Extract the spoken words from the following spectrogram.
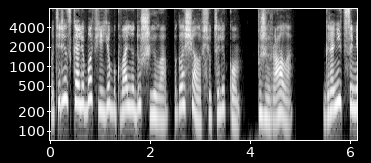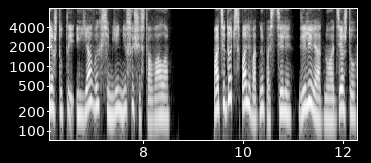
Материнская любовь ее буквально душила, поглощала всю целиком, пожирала. Границы между ты и я в их семье не существовало. Мать и дочь спали в одной постели, делили одну одежду,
